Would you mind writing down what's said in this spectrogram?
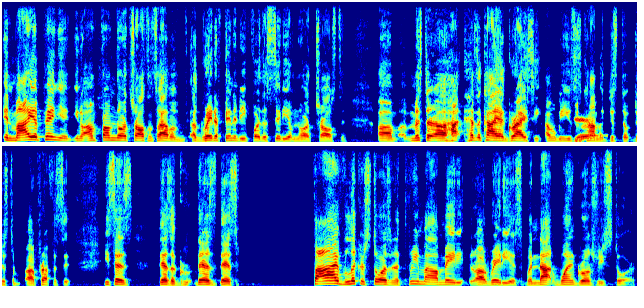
in my opinion, you know, I'm from North Charleston, so I have a, a great affinity for the city of North Charleston. Um, Mr. Uh, Hezekiah Grice, he, I'm going to use his yeah. comment just to just to uh, preface it. He says there's a there's there's five liquor stores in a three mile uh, radius, but not one grocery store.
